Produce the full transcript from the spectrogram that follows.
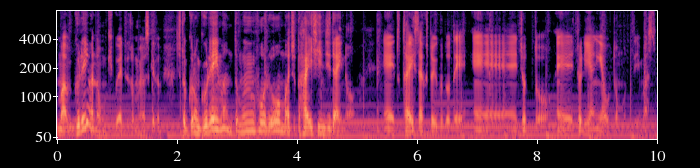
まあ、グレイマンのも結構やってると思いますけど、ちょっとこのグレイマンとムーンフォールを、まあちょっと配信時代の、えー、と大作ということで、えー、ちょっと、えー、取り上げようと思っています。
